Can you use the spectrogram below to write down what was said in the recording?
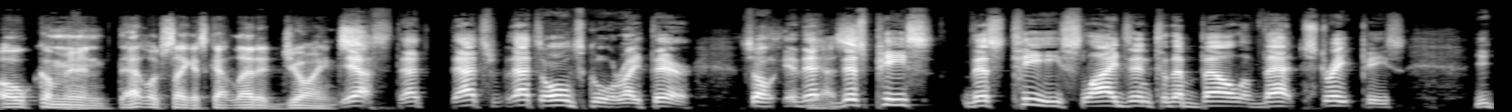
oakum, and that looks like it's got leaded joints. yes, that that's that's old school right there. So that Yes. this piece, this T slides into the bell of that straight piece. You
